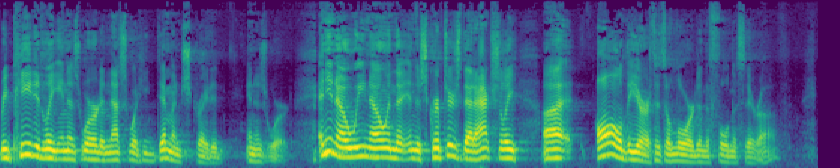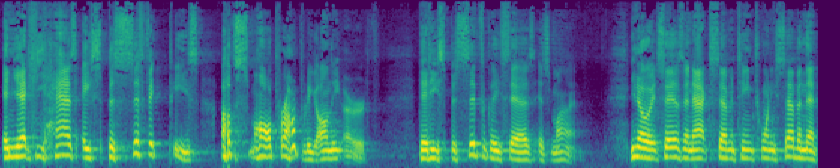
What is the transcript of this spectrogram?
repeatedly in his word, and that's what he demonstrated in his word. And you know, we know in the, in the scriptures that actually uh, all the earth is the Lord and the fullness thereof. And yet he has a specific piece of small property on the earth that he specifically says is mine. You know, it says in Acts 17 27 that,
